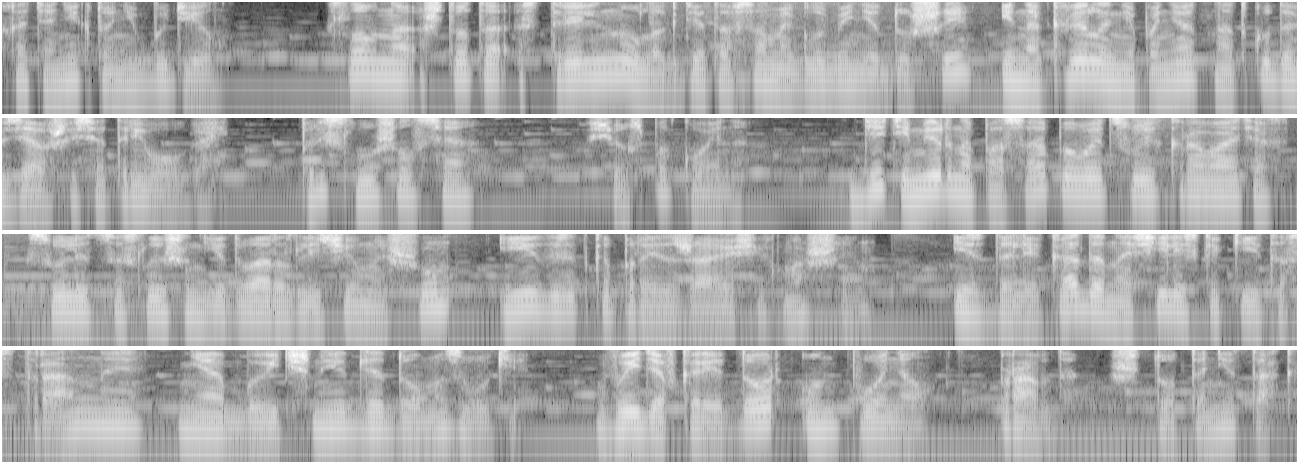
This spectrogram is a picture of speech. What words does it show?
хотя никто не будил. Словно что-то стрельнуло где-то в самой глубине души и накрыло непонятно откуда взявшейся тревогой. Прислушался. Все спокойно. Дети мирно посапывают в своих кроватях. С улицы слышен едва различимый шум изредка проезжающих машин. Издалека доносились какие-то странные, необычные для дома звуки. Выйдя в коридор, он понял, правда, что-то не так.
